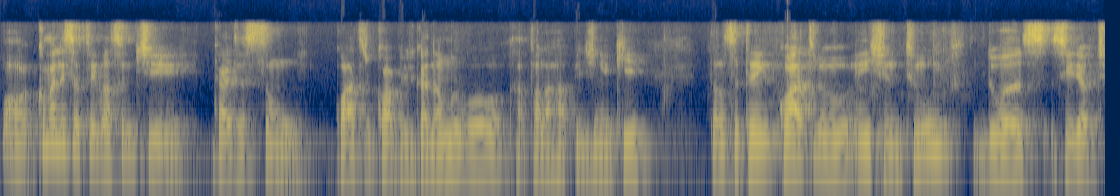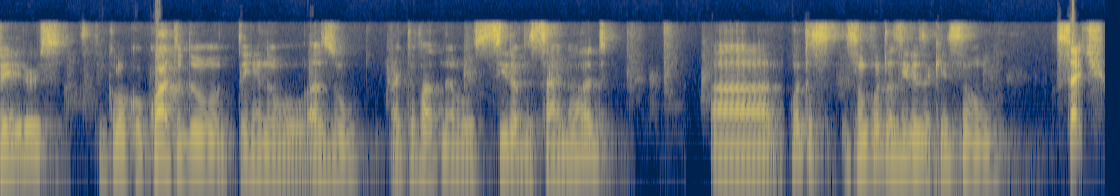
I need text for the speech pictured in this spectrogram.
Bom, como a lista tem bastante cartas, são quatro cópias de cada uma, eu vou falar rapidinho aqui. Então você tem quatro Ancient Tomb, duas City of Traders, Você colocou quatro do terreno azul artefato, né? O Seed of the Synod. Uh, quantas, são quantas ilhas aqui? São. Sete.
